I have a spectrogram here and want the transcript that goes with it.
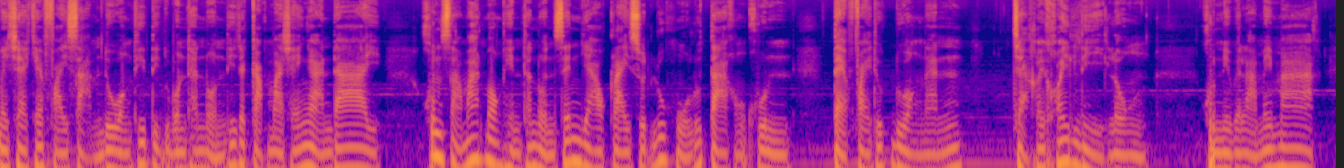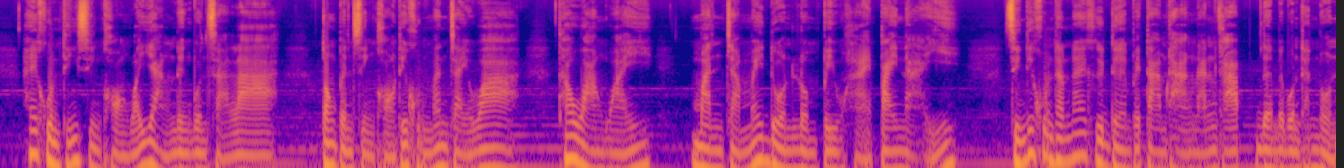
ไม่ใช่แค่ไฟสามดวงที่ติดอยู่บนถนนที่จะกลับมาใช้งานได้ คุณสามารถมองเห็นถนนเส้นยาวไกลสุดลูกหูลูกตาของคุณ แต่ไฟทุกดวงนั้น จะค่อยๆหลีลง คุณมีเวลาไม่มาก ให้คุณทิ้งสิ่งของไว้อย่างหนึ่งบนศาลา ต้องเป็นสิ่งของที่คุณมั่นใจว่า ถ้าวางไว้ มันจะไม่โดนลมปลิวหายไปไหน สิ่งที่คุณทำได้คือเดินไปตามทางนั้นครับ เดินไปบนถนน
